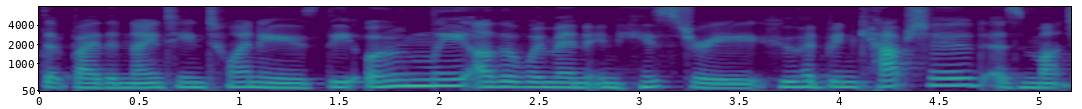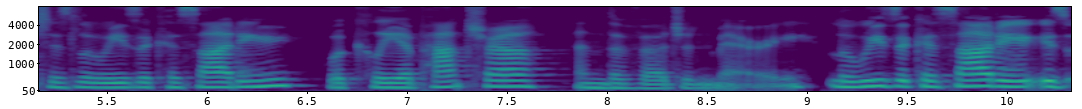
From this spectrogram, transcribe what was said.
that by the 1920s, the only other women in history who had been captured as much as Luisa Casati were Cleopatra and the Virgin Mary. Luisa Casati is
